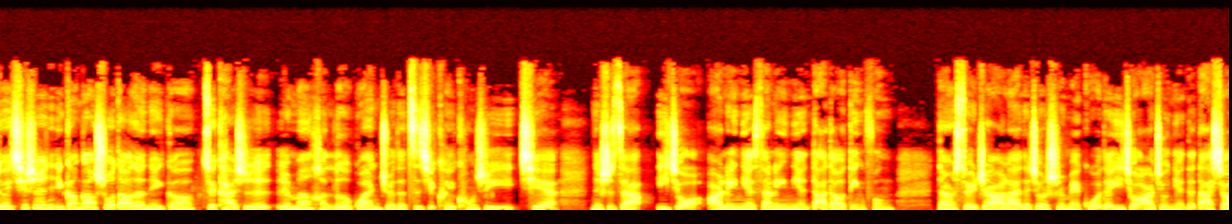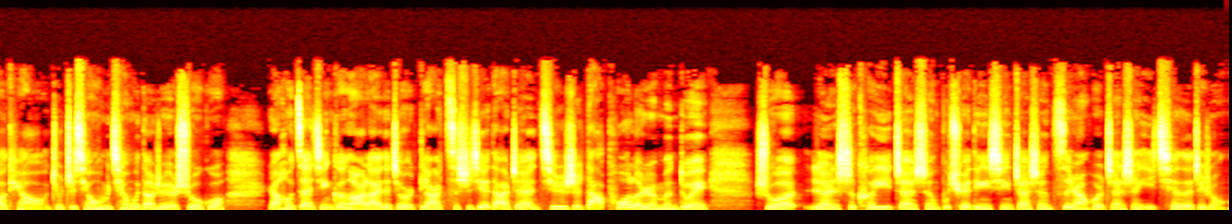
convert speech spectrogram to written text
对。其实你刚刚说到的那个最开始人们很乐观，觉得自己可以控制一切，那是在一九二零年、三零年达到顶峰。但是随之而来的就是美国的一九二九年的大萧条，就之前我们节目当中也说过，然后再紧跟而来的就是第二次世界大战，其实是打破了人们对说人是可以战胜不确定性、战胜自然或者战胜一切的这种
